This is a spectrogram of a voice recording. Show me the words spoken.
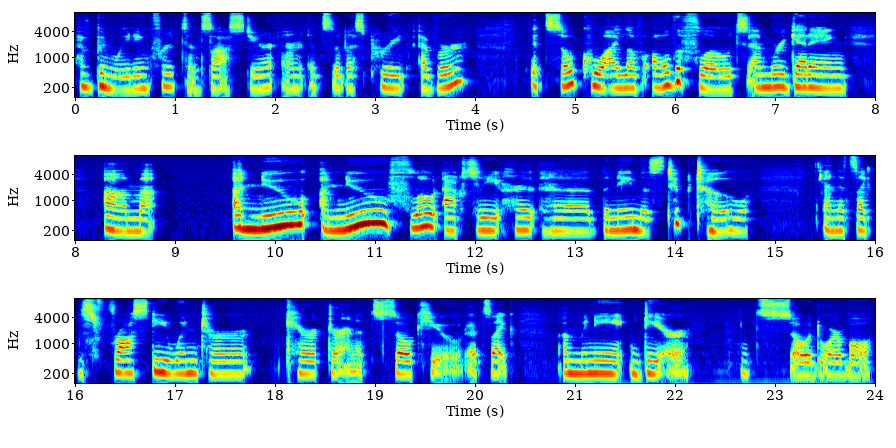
have been waiting for it since last year, and it's the best parade ever. It's so cool. I love all the floats, and we're getting um a new a new float actually her uh, the name is tiptoe and it's like this frosty winter character and it's so cute. It's like a mini deer. It's so adorable.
